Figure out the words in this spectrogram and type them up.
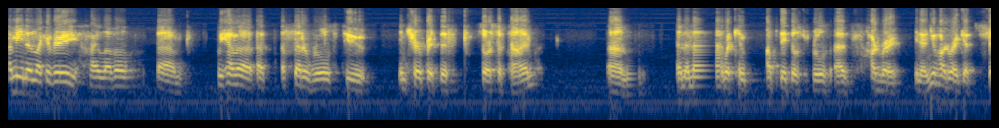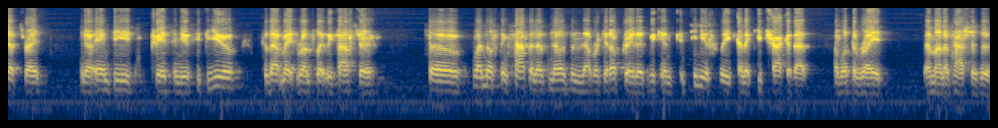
I mean, on like a very high level, um, we have a, a, a, set of rules to interpret this source of time, um, and then that network can update those rules as hardware. You know, new hardware gets shipped, right? You know, AMD creates a new CPU, so that might run slightly faster. So when those things happen, as nodes in the network get upgraded, we can continuously kind of keep track of that, of what the right amount of hashes is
